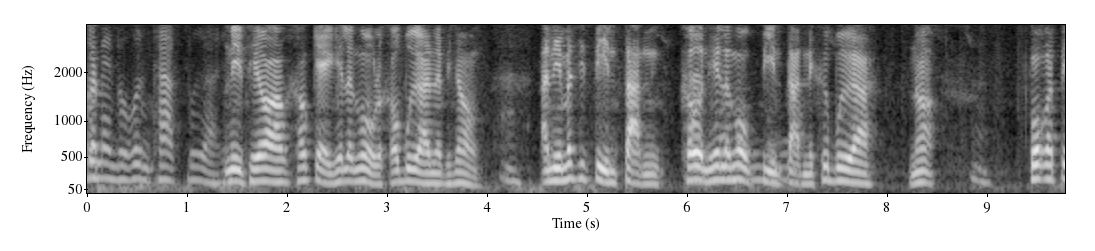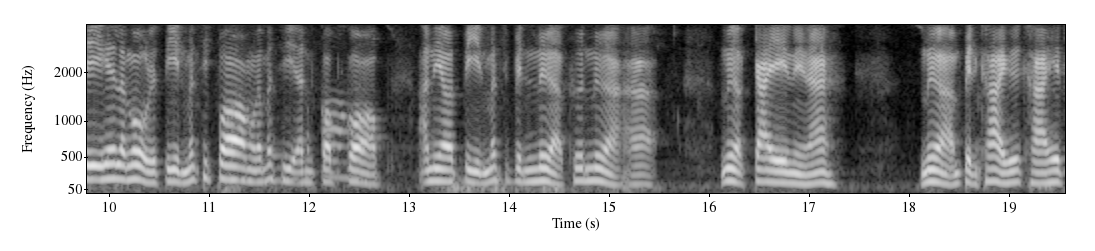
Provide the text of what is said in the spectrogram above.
กติก็แม่นบ่เบิ่งคักเบื่อนี่ที่ว่าเขาแกงเฮ็ดละโงกแล้วเขาเบื่อนะพี่น้อง อะ อันนี้มันสิตีนตันเขาเอิ้นเฮ็ดละโงกตีนตันนี่คือเบื่อเนาะอืมปกติเฮ็ดละโงกเนี่ยตีนมันสิปองแล้วมันสิอันกรอบๆอันนี้เอาตีนมันสิเป็นเนื้อคือเนื้ออ่าเนื้อไก่นี่นะ เนื้อมันเป็นค่ายคือคล้ายเฮ็ด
